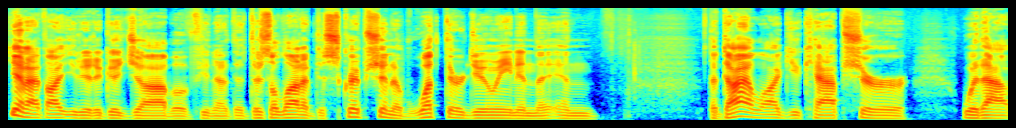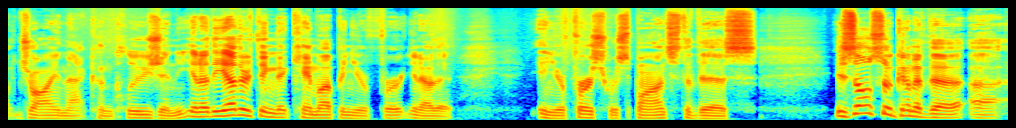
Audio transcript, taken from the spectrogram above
Yeah, and I thought you did a good job of, you know, that there's a lot of description of what they're doing in the in the dialogue you capture without drawing that conclusion. You know, the other thing that came up in your first, you know, that in your first response to this is also kind of the, uh,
